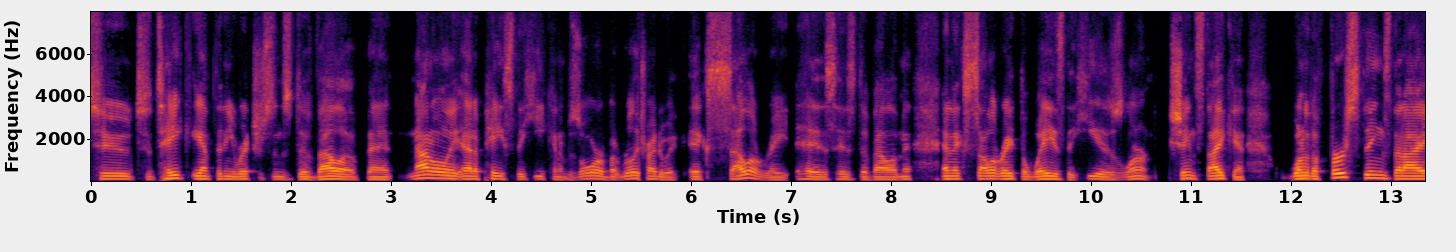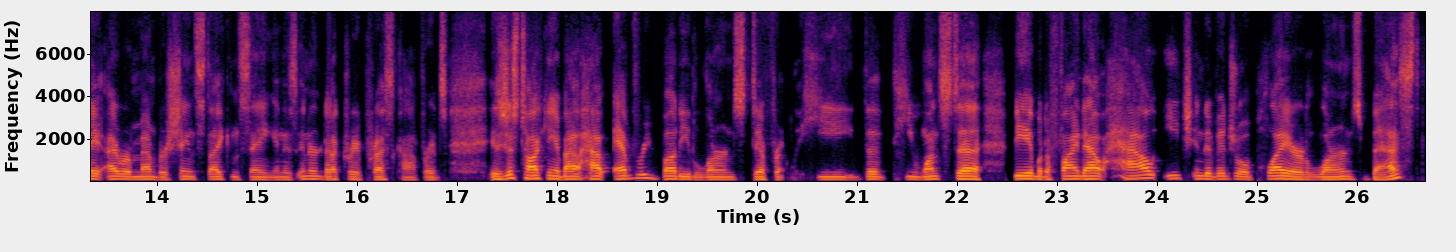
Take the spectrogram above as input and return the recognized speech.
to to take Anthony Richardson's development not only at a pace that he can absorb, but really try to accelerate his his development and accelerate the ways that he is learning. Shane Steichen one of the first things that I, I remember Shane Steichen saying in his introductory press conference is just talking about how everybody learns differently. He the he wants to be able to find out how each individual player learns best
